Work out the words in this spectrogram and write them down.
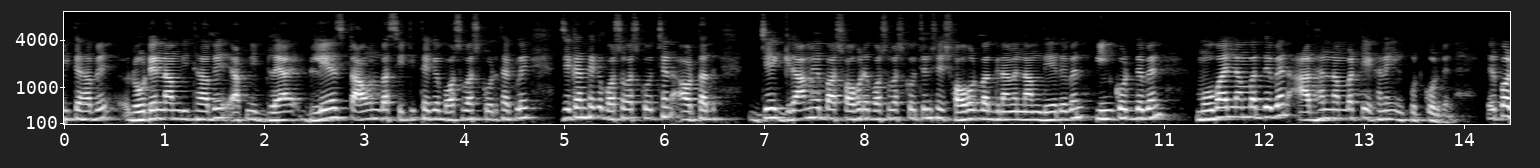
দিতে হবে রোডের নাম দিতে হবে, আপনি ভিলেজ টাউন বা সিটি থেকে বসবাস করে থাকলে যেখান থেকে বসবাস করছেন, অর্থাৎ যে গ্রামে বা শহরে বসবাস করছেন, সেই শহর বা গ্রামের নাম দিয়ে দেবেন পিনকোড দেবেন মোবাইল নাম্বার দেবেন, আধার নাম্বারটি এখানে ইনপুট করবেন। এরপর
